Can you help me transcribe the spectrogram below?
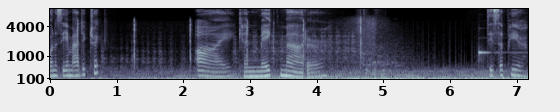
Want to see a magic trick? I can make matter disappear.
